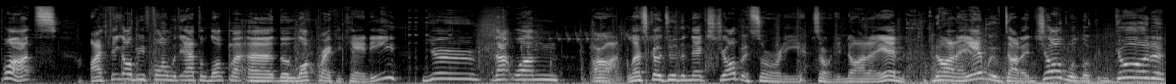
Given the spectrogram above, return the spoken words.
but I think I'll be fine without the lock uh, the lockbreaker candy. You, that one. All right, let's go do the next job. It's already it's already 9 a.m. 9 a.m. We've done a job. We're looking good.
